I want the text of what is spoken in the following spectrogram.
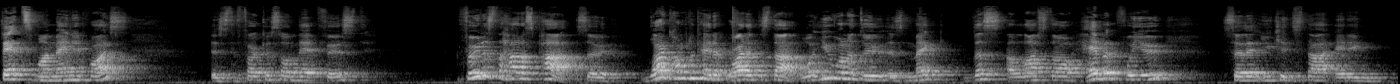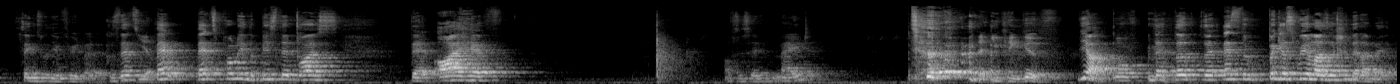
that's my main advice is to focus on that first. Food is the hardest part, so why complicate it right at the start? What you want to do is make this a lifestyle habit for you so that you can start adding things with your food later. Because that's Yep. that that's probably the best advice that I have say made. that you can give. Yeah, well, that, that, that, that's the biggest realization that I made.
